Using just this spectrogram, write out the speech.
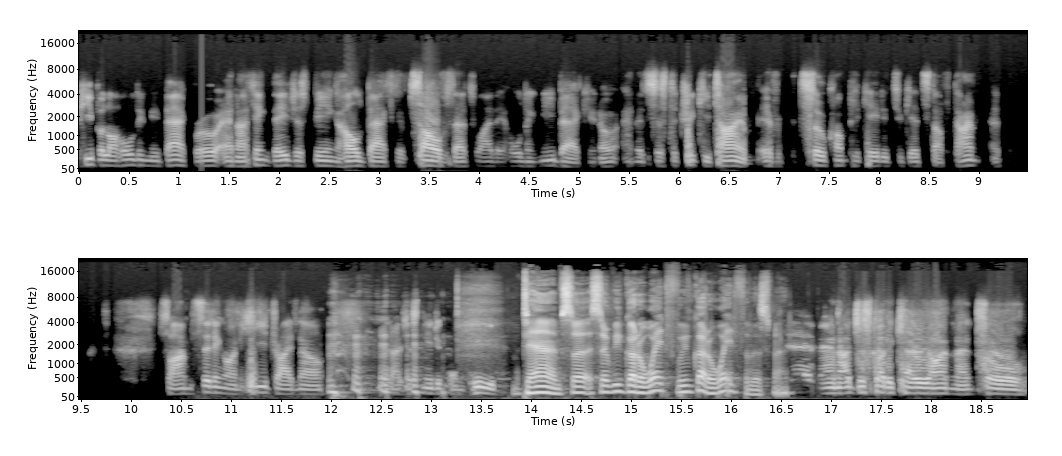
people are holding me back, bro. And I think they just being held back themselves. That's why they're holding me back, you know. And it's just a tricky time. It's so complicated to get stuff done at so I'm sitting on heat right now, and I just need to compete. Damn. So so we've got to wait. We've got to wait for this, man. Yeah, man. I just got to carry on until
